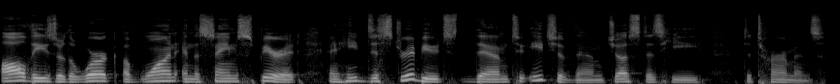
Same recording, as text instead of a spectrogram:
All these are the work of one and the same Spirit, and He distributes them to each of them just as He determines.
